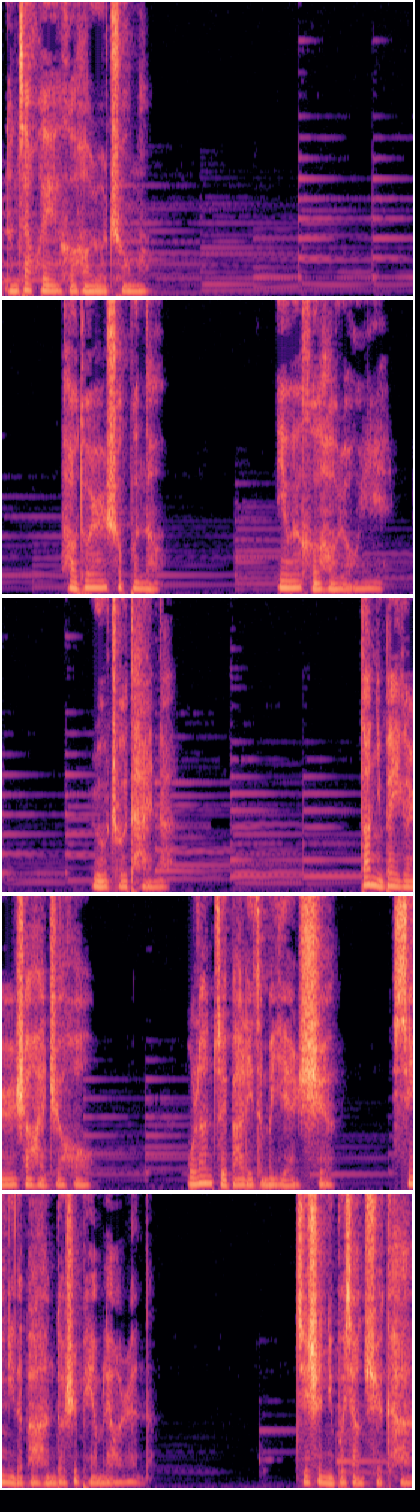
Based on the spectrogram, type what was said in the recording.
能再会和好如初吗？好多人说不能，因为和好容易，如初太难。当你被一个人伤害之后，无论嘴巴里怎么掩饰，心里的疤痕都是骗不了人的。即使你不想去看，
